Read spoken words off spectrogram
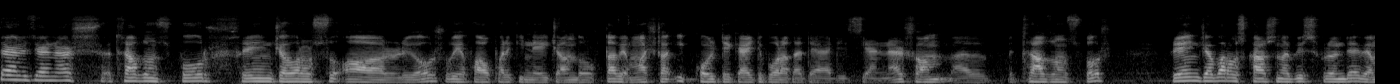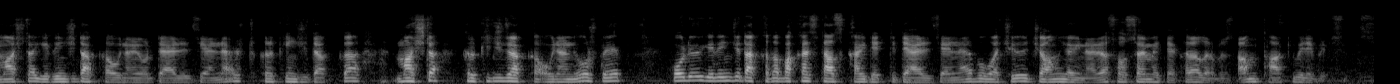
Değerli izleyenler, Trabzonspor Ferencvaros'u ağırlıyor. UEFA Avrupa Ligi'nin heyecanı dorukta ve maçta ilk gol de geldi bu arada değerli izleyenler. Şu an e, Trabzonspor Ferencvaros karşısında 1-0 önde ve maçta 7. dakika oynanıyor değerli izleyenler. 40. dakika maçta 40. dakika oynanıyor ve golü 7. dakikada Bakasitas kaydetti değerli izleyenler. Bu maçı canlı yayınlarla sosyal medya kanallarımızdan takip edebilirsiniz.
